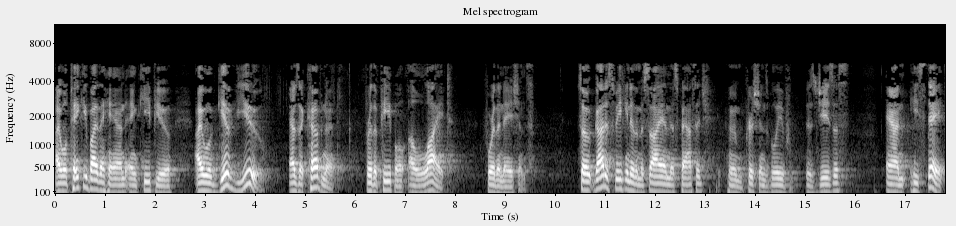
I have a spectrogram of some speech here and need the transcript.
I will take you by the hand and keep you. I will give you as a covenant for the people, a light for the nations. So God is speaking to the Messiah in this passage, whom Christians believe is Jesus. And he states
